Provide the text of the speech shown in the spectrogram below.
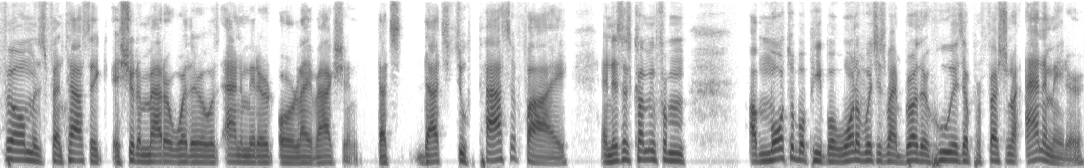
film is fantastic. It shouldn't matter whether it was animated or live action. That's that's to pacify, and this is coming from uh, multiple people. One of which is my brother, who is a professional animator,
